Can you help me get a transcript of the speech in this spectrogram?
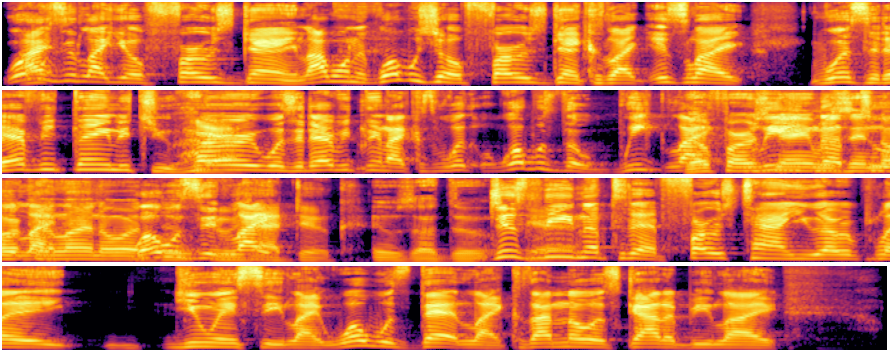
What I- was it like your first game? I want. What was your first game? Because like it's like, was it everything that you heard? Was it everything like? Because what what was the week like? Your first leading game was up in to it? North Like, Carolina or what Duke? was it it was like? at Duke. It was I do. Just Yeah. leading up to that first time you ever played UNC, like what was that like? Because I know it's got to be like,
